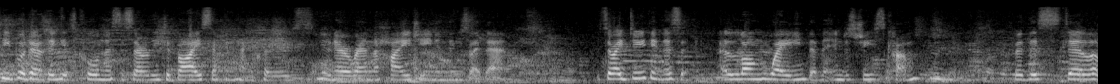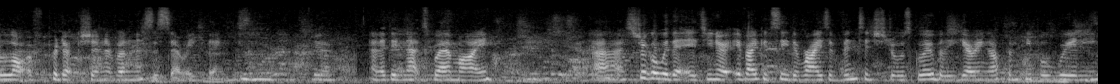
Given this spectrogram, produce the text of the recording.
People don't think it's cool necessarily to buy secondhand clothes, you know, around the hygiene and things like that. So I do think there's a long way that the industry has come, but there's still a lot of production of unnecessary things. Yeah. And I think that's where my uh, struggle with it is. You know, if I could see the rise of vintage stores globally going up and people really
